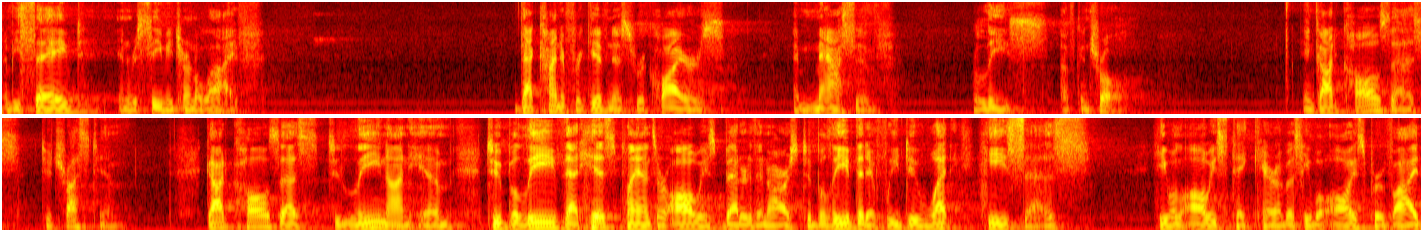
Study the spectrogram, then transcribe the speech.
and be saved and receive eternal life. That kind of forgiveness requires a massive release of control. And God calls us to trust Him. God calls us to lean on Him, to believe that His plans are always better than ours, to believe that if we do what He says, he will always take care of us. He will always provide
